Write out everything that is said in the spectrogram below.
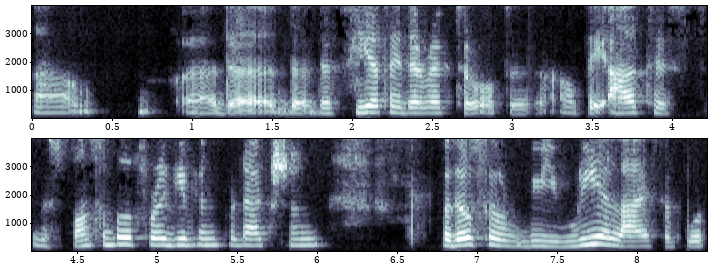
um, uh, the, the, the theater director of the of the artist responsible for a given production. But also, we realized that what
